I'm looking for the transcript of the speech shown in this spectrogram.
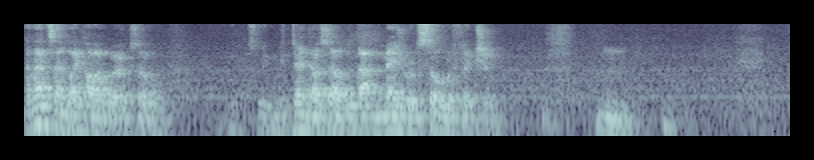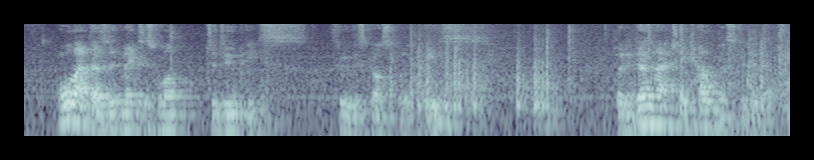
And that sounds like hard work, so, so we can content ourselves with that measure of soul affliction. Hmm. All that does is it makes us want to do peace through this gospel of peace but it doesn't actually help us to do it.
